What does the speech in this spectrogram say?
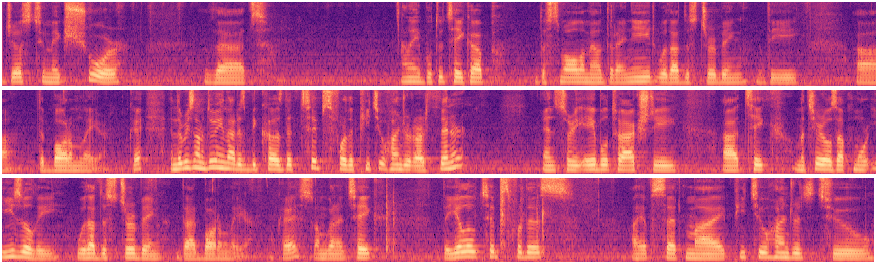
just to make sure that I'm able to take up the small amount that I need without disturbing the, uh, the bottom layer. Okay? And the reason I'm doing that is because the tips for the P200 are thinner, and so you're able to actually uh, take materials up more easily without disturbing that bottom layer. Okay? So I'm going to take the yellow tips for this. I have set my P200s to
